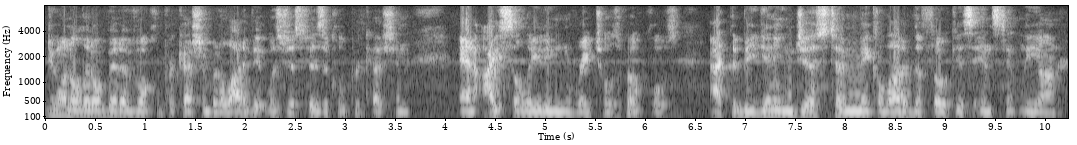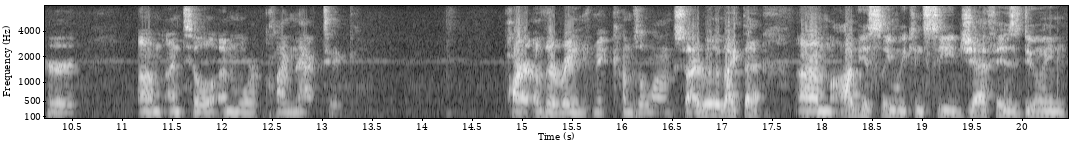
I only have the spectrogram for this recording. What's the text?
doing a little bit of vocal percussion, but a lot of it was just physical percussion and isolating Rachel's vocals at the beginning just to make a lot of the focus instantly on her um, until a more climactic part of the arrangement comes along. So I really like that. Um, obviously, we can see Geoff is doing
